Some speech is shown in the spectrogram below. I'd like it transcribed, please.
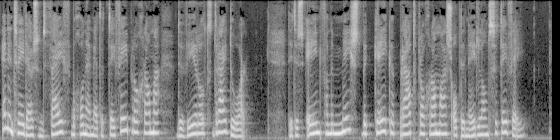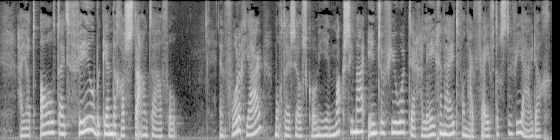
en in 2005 begon hij met het tv-programma De Wereld Draait Door. Dit is een van de meest bekeken praatprogramma's op de Nederlandse tv. Hij had altijd veel bekende gasten aan tafel. En vorig jaar mocht hij zelfs koningin Maxima interviewen ter gelegenheid van haar vijftigste verjaardag.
